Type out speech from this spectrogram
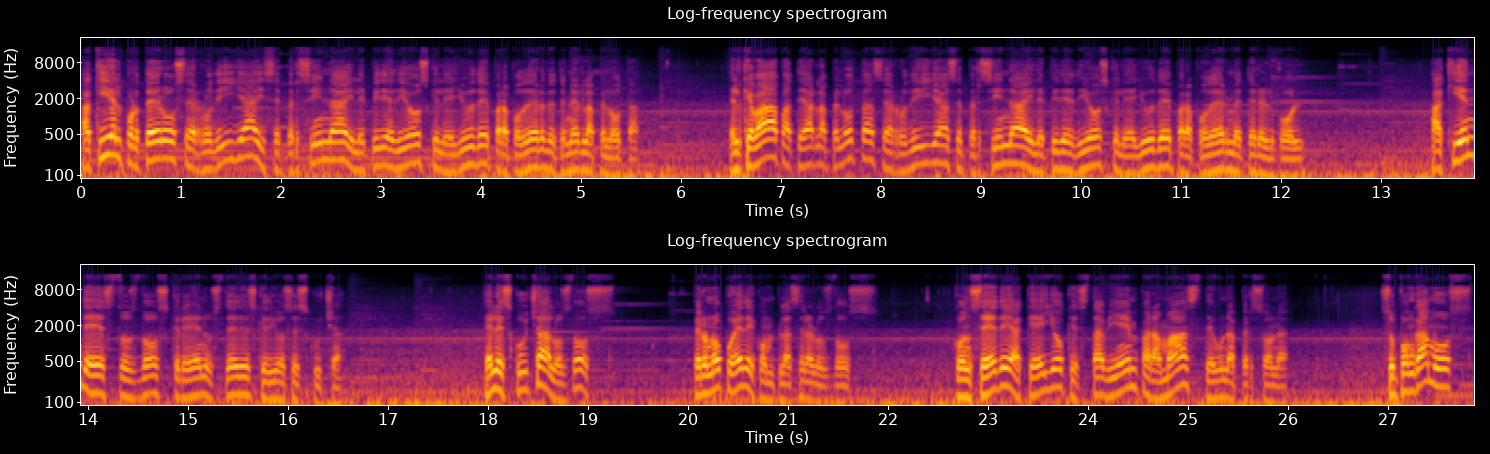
Aquí el portero se arrodilla y se persina y le pide a Dios que le ayude para poder detener la pelota. El que va a patear la pelota se arrodilla, se persina y le pide a Dios que le ayude para poder meter el gol. ¿A quién de estos dos creen ustedes que Dios escucha? Él escucha a los dos, pero no puede complacer a los dos. Concede aquello que está bien para más de una persona. Supongamos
